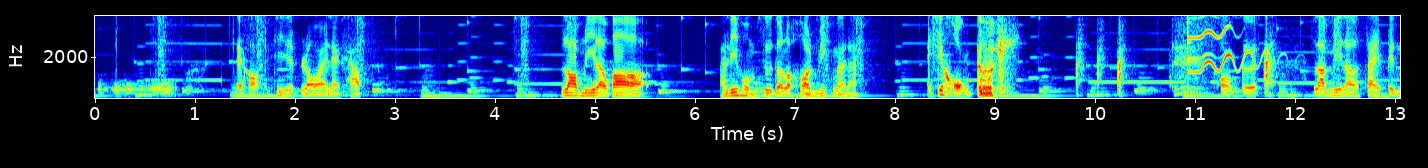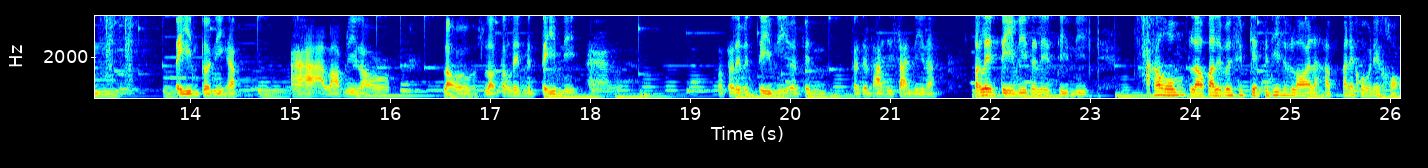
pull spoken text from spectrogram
โอ้โห ได้ของเป็นที่เรียบร้อยแล้วครับ รอบนี้เราก็ อันนี้ผมซื้อตัวละครวิกมานะไอ้ชี่ของเกิน ของเกินอะรอบนี้เราใส่เป็นธีมตัวนี้ครับ อ่ารอบนี้เราเราเราต้องเล่นเป็นธีมนี้อ่าเราต้องเล่นเป็นธีมนี้มันเป็นมันเป็นพาร์ทซีซั่นนี้นะต้องเล่นธีมนี้ต้องเล่นธีมนี้อะครับผมเราก็เลเวลสิบเจ็ดเป็นที่เรียบร้อยแล้วครับก็ได้คงได้ของ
